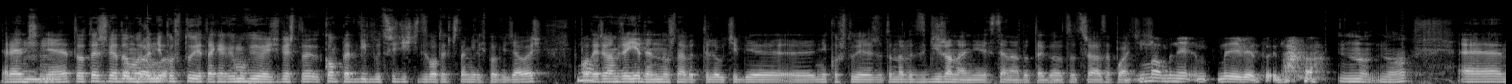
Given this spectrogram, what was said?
ręcznie, to też wiadomo, To że nie kosztuje, tak jak mówiłeś, wiesz, to komplet w Lidlu 30 zł, czy tam ileś powiedziałeś. No. Podejrzewam, że jeden nóż nawet tyle u ciebie y, nie kosztuje, że to nawet zbliżona nie jest cena do tego, co trzeba zapłacić. No mniej, mniej więcej. No. No, no. Em,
